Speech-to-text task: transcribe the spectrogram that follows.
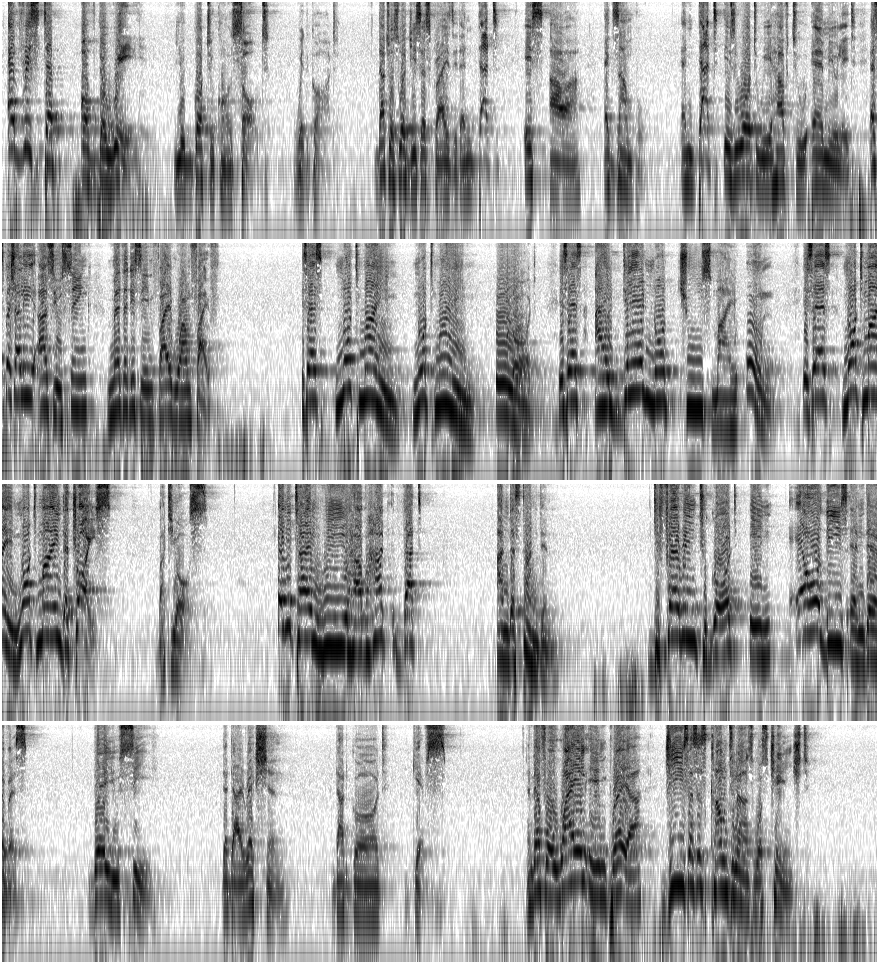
Every step of the way, you got to consult with God. That was what Jesus Christ did, and that is our example. And that is what we have to emulate, especially as you sing Methodist in 515. It says, Not mine, not mine, O Lord. It says, I dare not choose my own. He says, Not mine, not mine the choice, but yours. Anytime we have had that understanding, deferring to God in all these endeavors, there you see the direction that God gives. And therefore, while in prayer, Jesus' countenance was changed.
